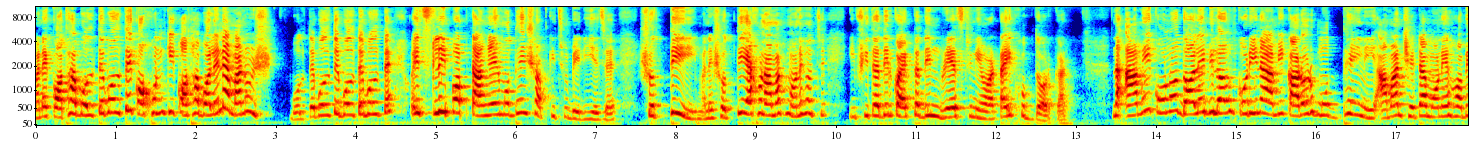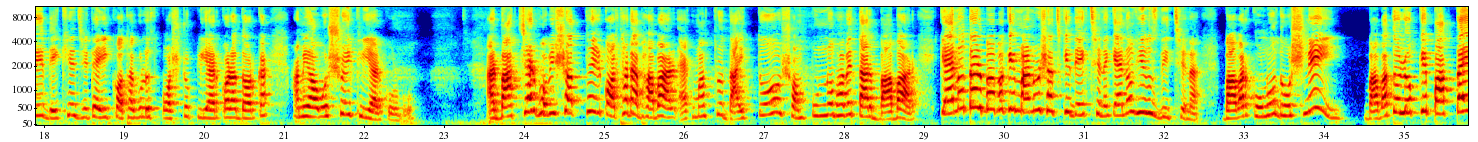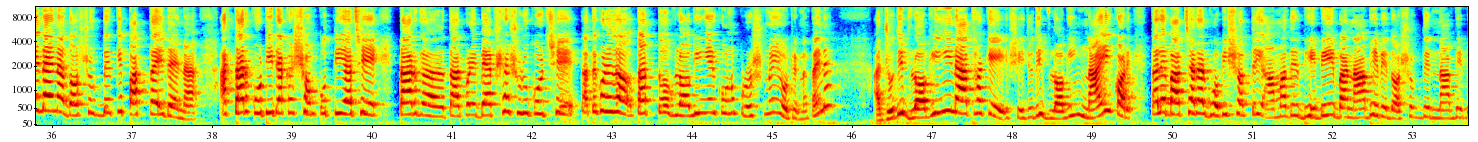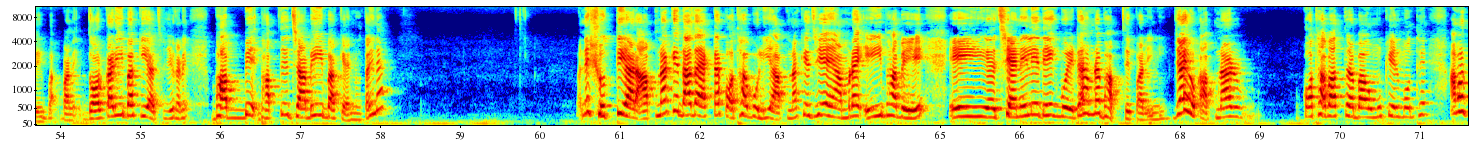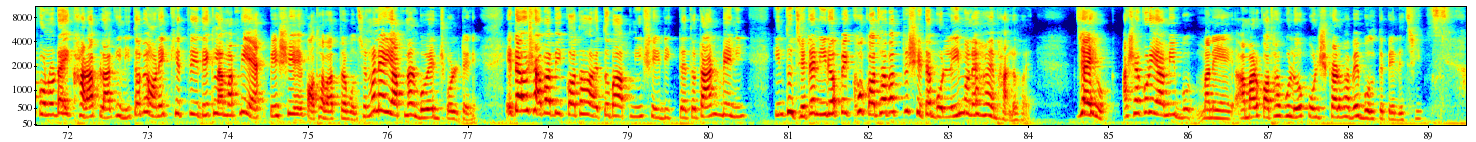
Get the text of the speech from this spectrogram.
মানে কথা বলতে বলতে কখন কি কথা বলে না মানুষ? বলতে বলতে বলতে বলতে ওই স্লিপ অফ টাঙের মধ্যেই সব কিছু বেরিয়ে যায়। সত্যি মানে সত্যি এখন আমার মনে হচ্ছে ইপসিতাদির কয়েকটা দিন রেস্ট নেওয়াটাই খুব দরকার। না, আমি কোনো দলে বিলং করি না, আমি কারোর মধ্যেই নেই। আমার যেটা মনে হবে, দেখে যেটা এই কথাগুলো স্পষ্ট ক্লিয়ার করা দরকার, আমি অবশ্যই ক্লিয়ার করব। আর বাচ্চার ভবিষ্যতের কথাটা ভাবার একমাত্র দায়িত্ব সম্পূর্ণভাবে তার বাবার। কেন তার বাবাকে মানুষ আজকে দেখছে না? কেন ভিউজ দিচ্ছে না? বাবার কোনো দোষ নেই। বাবা তো লোককে পাত্তাই দেয় না, দর্শকদেরকে পাত্তাই দেয় না। আর তার কোটি টাকার সম্পত্তি আছে, তার তারপরে ব্যবসা শুরু করছে, তাতে করে তার তো ব্লগিংয়ের কোনো প্রশ্নই ওঠে না, তাই না? আর যদি ব্লগিংই না থাকে, সে যদি ব্লগিং নাই করে, তাহলে বাচ্চারার ভবিষ্যতেই আমাদের ভেবে বা না ভেবে, দর্শকদের না ভেবে মানে দরকারই বা কি আছে যেখানে ভাববে, ভাবতে যাবেই বা কেন, তাই না? মানে সত্যি, আর আপনাকে দাদা একটা কথা বলি, আপনাকে যে আমরা এইভাবে এই চ্যানেলে দেখব, এটা আমরা ভাবতে পারিনি। যাই হোক, আপনার কথাবার্তা বা অমুকের মধ্যে আমার কোনোটাই খারাপ লাগেনি। তবে অনেক ক্ষেত্রেই দেখলাম আপনি এক পেশে কথাবার্তা বলছেন মানে ওই আপনার বইয়ের ঝোল টেনে। এটাও স্বাভাবিক কথা হয়তো বা আপনি সেই দিকটা তো টানবেনই। কিন্তু যেটা নিরপেক্ষ কথাবার্তা সেটা বললেই মনে হয় ভালো হয়। যাই হোক, আশা করি আমি মানে আমার কথাগুলো পরিষ্কারভাবে বলতে পেরেছি।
